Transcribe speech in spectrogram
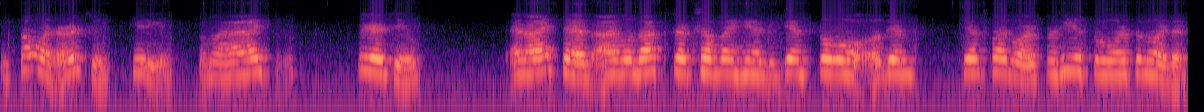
and someone urged me to kill you. But my eyes spared you. And I said, I will not stretch out my hand against the Lord, against, against my Lord, for he is the Lord's anointed.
